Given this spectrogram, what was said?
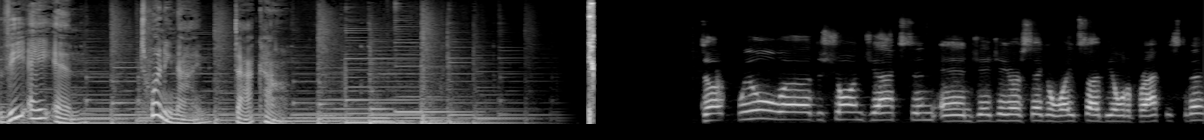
V A N 29.com. Doug, will uh, DeSean Jackson and J.J. Arcega Whiteside be able to practice today?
